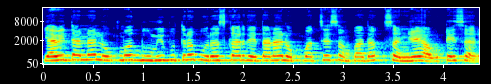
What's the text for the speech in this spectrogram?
यावेळी त्यांना लोकमत भूमिपुत्र पुरस्कार देताना लोकमतचे संपादक संजय आवटे सर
